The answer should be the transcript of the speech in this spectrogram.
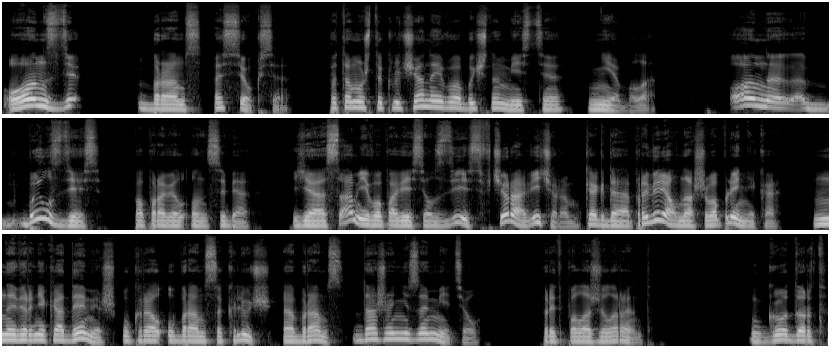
«Он здесь...» Брамс осекся, потому что ключа на его обычном месте не было. «Он э, был здесь?» — поправил он себя. Я сам его повесил здесь вчера вечером, когда проверял нашего пленника. Наверняка Демиш украл у Брамса ключ, а Брамс даже не заметил, предположил Рент. Годдард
